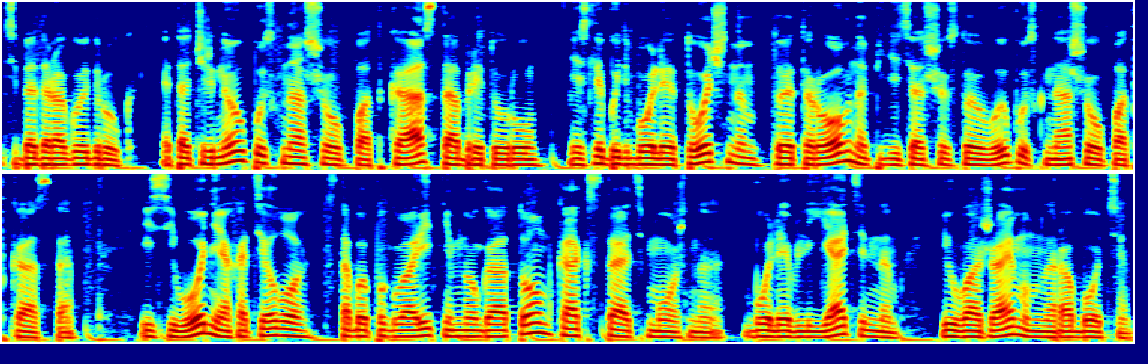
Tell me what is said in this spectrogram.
тебя, дорогой друг. Это очередной выпуск нашего подкаста Абритуру. Если быть более точным, то это ровно 56-й выпуск нашего подкаста. И сегодня я хотел бы с тобой поговорить немного о том, как стать можно более влиятельным и уважаемым на работе.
